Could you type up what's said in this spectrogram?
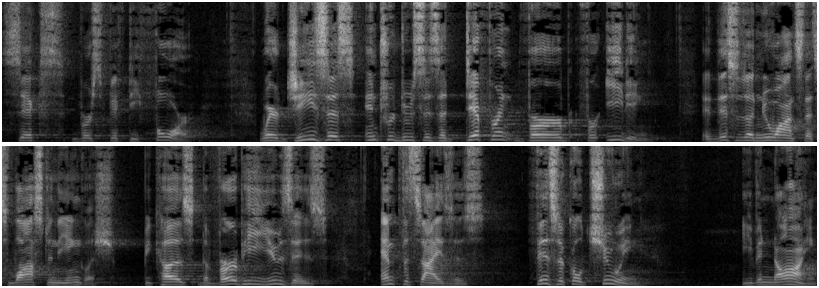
6, verse 54, where Jesus introduces a different verb for eating. This is a nuance that's lost in the English because the verb he uses emphasizes physical chewing, even gnawing.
